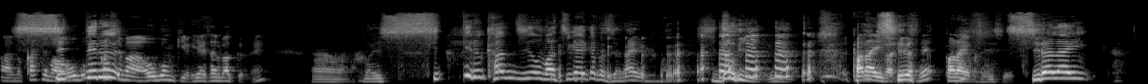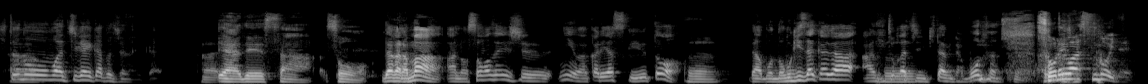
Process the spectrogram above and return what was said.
あの、鹿島知ってる鹿島黄金期の左サイドバックのね。うん。お前知ってる感じの間違い方じゃないよ、ひどいよ、今 パライバ選手ね。パライバ選手。知らない人の間違い方じゃないかよ。はい。いや、でさ、そう。だからまあ、あの、相馬選手に分かりやすく言うと、うん。だもう乃木坂が、あの、十勝に来たみたいなもんなんですよ。それはすごいね。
